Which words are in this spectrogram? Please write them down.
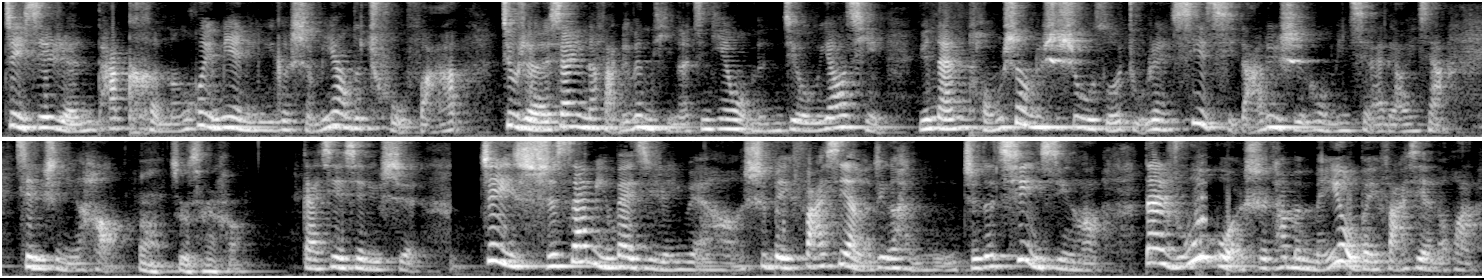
这些人他可能会面临一个什么样的处罚？就这相应的法律问题呢，今天我们就邀请云南同盛律师事务所主任谢启达律师和我们一起来聊一下。谢律师您好，啊，主持人好，感谢谢律师。这十三名外籍人员哈是被发现了，这个很。值得庆幸哈，但如果是他们没有被发现的话，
